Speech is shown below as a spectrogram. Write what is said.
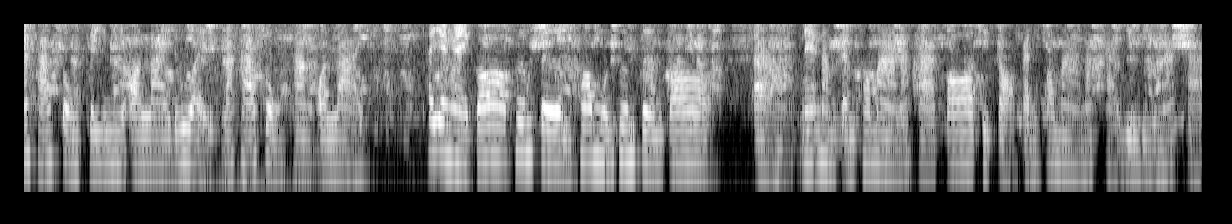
นะคะ ส่งฟรีมีออนไลน์ด้วยนะคะ ส่งทางออนไลน์ ถ้ายังไงก็เพิ่มเติมข้อมูลเพิ่มเติมก็ แนะนำกันเข้ามานะคะ ก็ติดต่อกันเข้ามานะคะ ยินดีนะคะ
